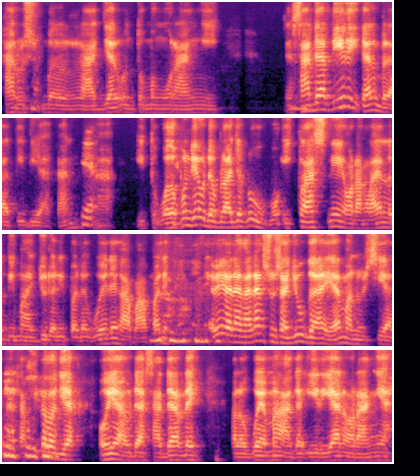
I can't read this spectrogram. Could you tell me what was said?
Harus ya. belajar untuk mengurangi. Ya, sadar diri kan berarti dia kan. Ya. Nah, itu walaupun dia udah belajar tuh mau ikhlas nih orang lain lebih maju daripada gue deh nggak apa-apa deh. Tapi kadang-kadang susah juga ya manusia nah, tapi kalau dia oh ya udah sadar deh kalau gue emang agak irian orangnya.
